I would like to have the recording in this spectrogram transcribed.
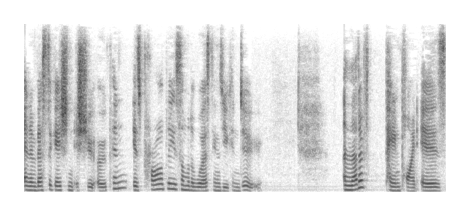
an investigation issue open is probably some of the worst things you can do. Another pain point is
